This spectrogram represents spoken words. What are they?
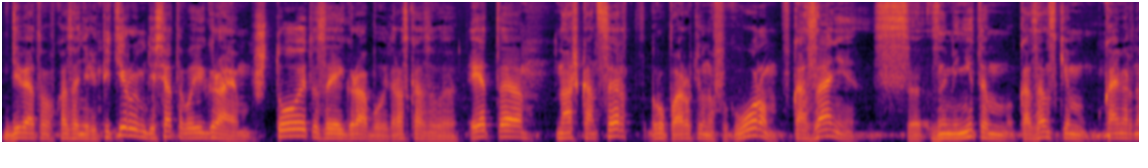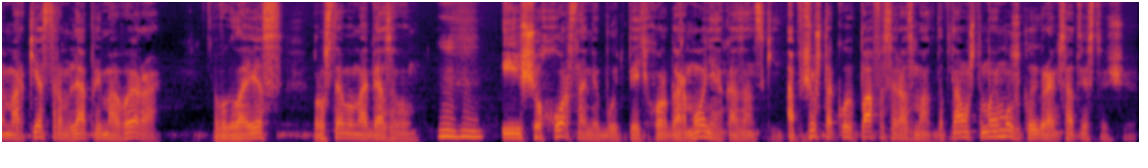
9 в Казани репетируем, 10 играем. Что это за игра будет, рассказываю. Это наш концерт группы Арутюнов и Кворум в Казани с знаменитым казанским камерным оркестром «Ля Примавера» во главе с Рустемом Обязовым. И еще хор с нами будет петь, хор «Гармония» казанский. А почему же такой пафос и размах? Да потому что мы музыку играем соответствующую.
